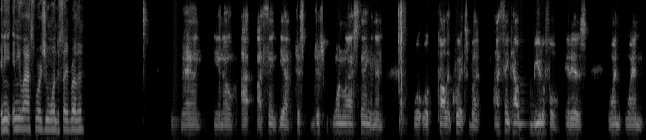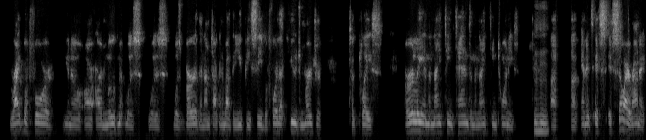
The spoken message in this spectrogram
any any last words you wanted to say, brother? Man, you know, I I think yeah, just just one last thing, and then we'll, we'll call it quits. But I think how beautiful it is when when right before you know our, our movement was was was birthed and i'm talking about the upc before that huge merger took place early in the 1910s and the 1920s mm-hmm. uh, uh, and it's it's it's so ironic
